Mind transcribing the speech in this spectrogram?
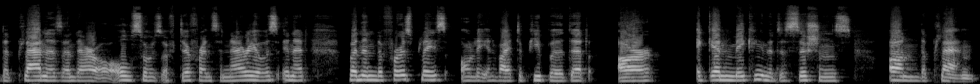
that plan is, and there are all sorts of different scenarios in it. But in the first place, only invite the people that are, again, making the decisions on the plan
